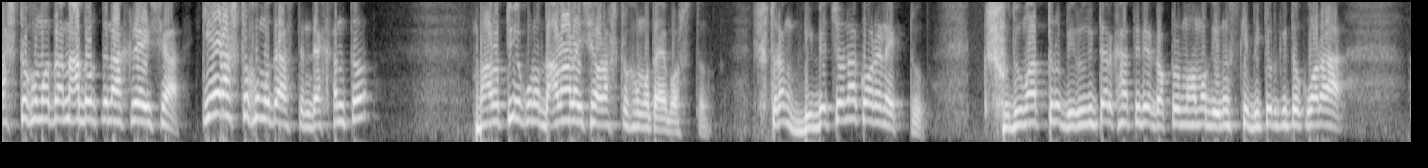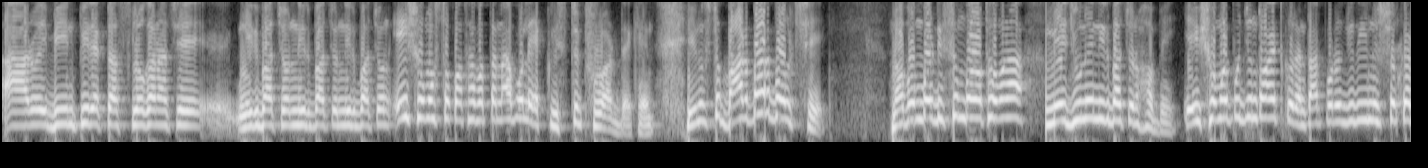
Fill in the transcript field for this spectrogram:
রাষ্ট্র ক্ষমতা না ধরতেন আঁকড়ে আইসা, কে রাষ্ট্র ক্ষমতায় আসতেন দেখান তো? ভারতীয় কোনো দালাল এসে রাষ্ট্র ক্ষমতায় বসতো। সুতরাং বিবেচনা করেন একটু। শুধুমাত্র বিরোধিতার খাতিরে ডক্টর মোহাম্মদ ইউনুসকে বিতর্কিত করা আর ওই বিএনপির একটা স্লোগান আছে, নির্বাচন নির্বাচন নির্বাচন। এই সমস্ত কথাবার্তা না বলে একটু স্ট্রেট ফরওয়ার্ড দেখেন। ইউনুস তো বারবার বলছে, নভেম্বর, ডিসেম্বর অথবা না মে, জুনে নির্বাচন হবে। এই সময় পর্যন্ত ওয়েট করেন, তারপরে যদি ইউনিট সরকার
